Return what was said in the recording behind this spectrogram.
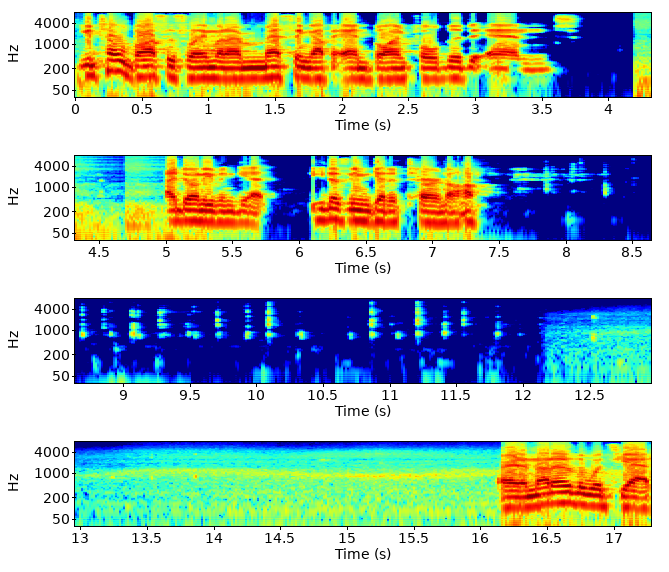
You can tell the boss is lame when I'm messing up and blindfolded and I don't even get he doesn't even get a turn off. Alright, I'm not out of the woods yet.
